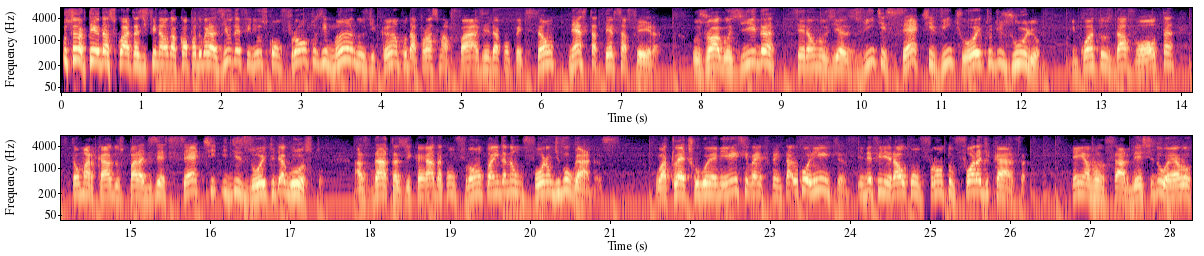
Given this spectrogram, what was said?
O sorteio das quartas de final da Copa do Brasil definiu os confrontos e mandos de campo da próxima fase da competição nesta terça-feira. Os jogos de ida serão nos dias 27 e 28 de julho, enquanto os da volta estão marcados para 17 e 18 de agosto. As datas de cada confronto ainda não foram divulgadas. O Atlético Goianiense vai enfrentar o Corinthians e definirá o confronto fora de casa. Quem avançar deste duelo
